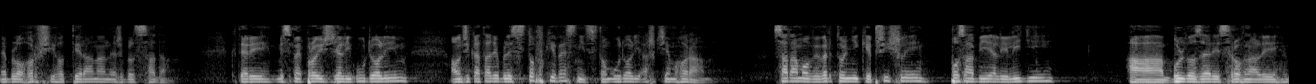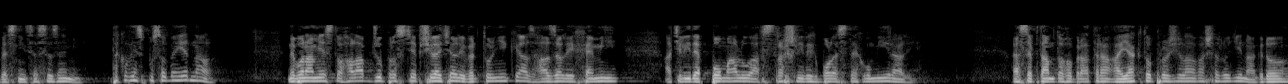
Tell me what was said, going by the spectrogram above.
Nebylo horšího tyrana, než byl Sadam který my jsme projížděli údolím a on říká, tady byly stovky vesnic v tom údolí až k těm horám. Sadamovi vrtulníky přišli, pozabíjeli lidi a buldozery srovnali vesnice se zemí. Takovým způsobem jednal. Nebo na město Halabdžu prostě přiletěli vrtulníky a zházeli chemii a ti lidé pomalu a v strašlivých bolestech umírali. Já se ptám toho bratra, a jak to prožila vaše rodina? Kdo,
